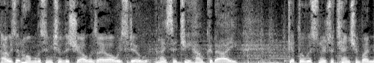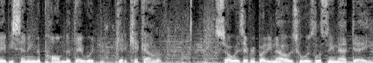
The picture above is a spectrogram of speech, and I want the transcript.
I was at home listening to the show as I always do, and I said, "Gee, how could I get the listeners' attention by maybe sending the poem that they would get a kick out of?" So, as everybody knows who was listening that day,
